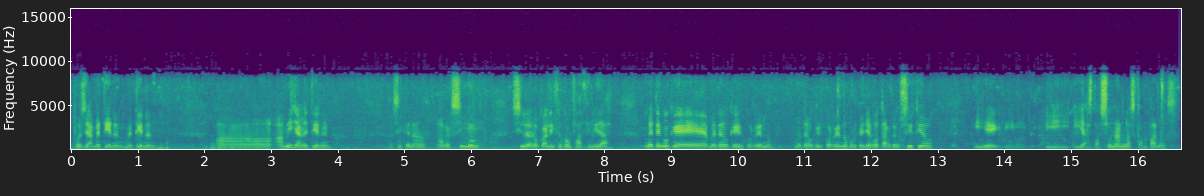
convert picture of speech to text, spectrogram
pues ya me tienen, me tienen. A, mí ya me tienen. Así que nada, a ver si, si lo localizo con facilidad. Me tengo que me tengo que ir corriendo. Me tengo que ir corriendo porque llego tarde a un sitio y- y- y hasta suenan las campanas.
